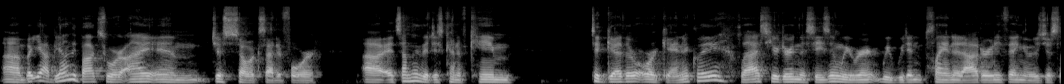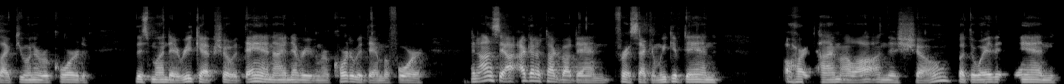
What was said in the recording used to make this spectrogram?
Um, but yeah, Beyond the Box Score, I am just so excited for. Uh, it's something that just kind of came together organically last year during the season. We were we, we didn't plan it out or anything. It was just like, do you want to record this Monday recap show with Dan? I never even recorded with Dan before. And honestly, I, I got to talk about Dan for a second. We give Dan a hard time a lot on this show, but the way that Dan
